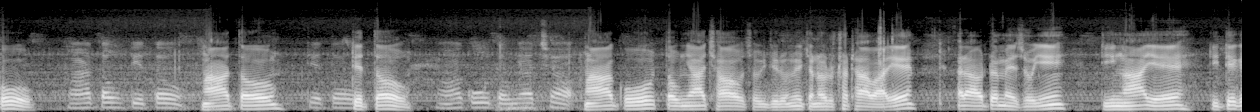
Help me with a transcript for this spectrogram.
ကို55ခွန်9ငါတုံးတစ်တုံး53တစ်တုံး13ငါကိုတုံးည6 5936ဆိုပြီးဒီလိုမျိုးကျွန်တော်တို့ထွက်ထားပါတယ်အဲ့ဒါကိုတွက်မယ်ဆိုရင်ဒီ9ရဲ့ဒီ1က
